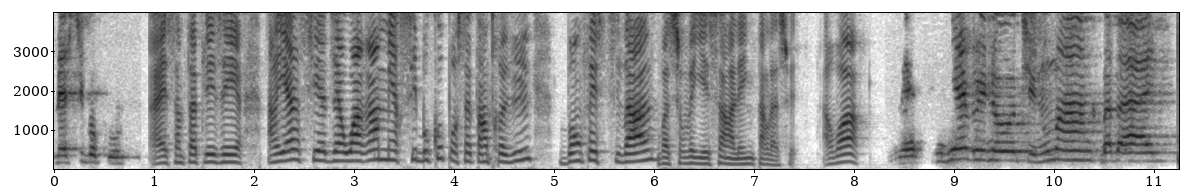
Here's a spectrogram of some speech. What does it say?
Merci beaucoup. ça me fait plaisir. Maria Siadiawara, merci beaucoup pour cette entrevue. Bon festival. On va surveiller ça en ligne par la suite. Au revoir. Merci bien, Bruno. Tu nous manques. Bye bye.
